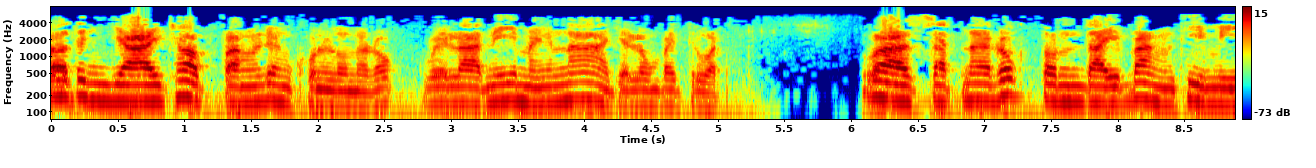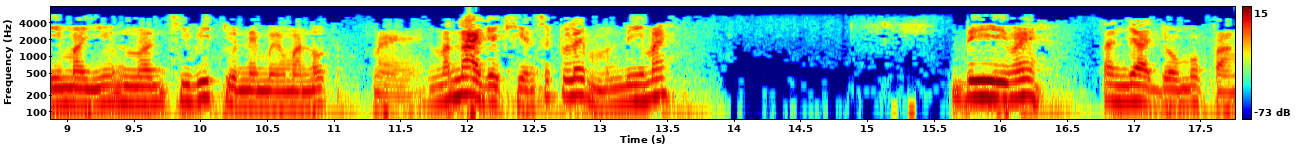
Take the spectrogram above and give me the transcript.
พราะท่านยายชอบฟังเรื่องคนลงนรก เวลานี้มันน่าจะลงไปตรวจ ว่าสัตว์นรกตนใดบ้างที่มีมายุมันชีวิตอยู่ในเมืองมนุษย์แหมมันน่าจะเขียนสักเล่มมันดีไหม ดีไหมท่านญาติโยมผู้ฟัง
